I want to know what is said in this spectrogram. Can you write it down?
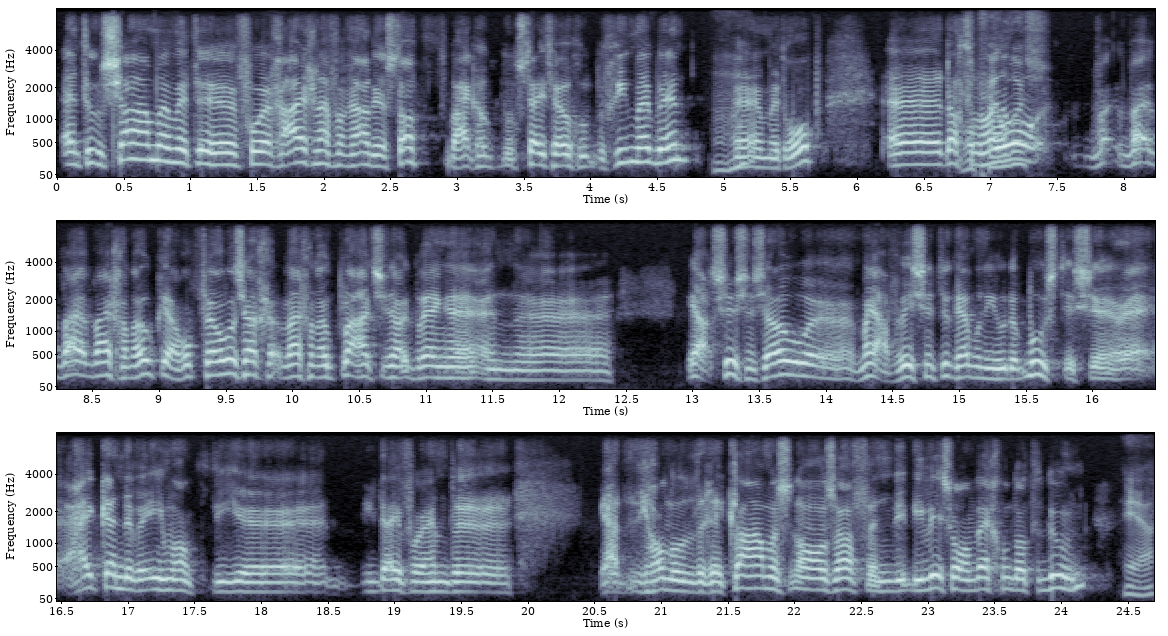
En toen samen met de vorige eigenaar van Radio Stad, waar ik ook nog steeds heel goed bevriend mee ben, -huh. uh, met Rob, dachten we van, joh, wij, wij, wij, gaan ook, ja, Rob Velders, wij gaan ook plaatjes uitbrengen. En uh, ja, zus en zo. eh, maar ja, we wisten natuurlijk helemaal niet hoe dat moest. Dus eh, hij kende weer iemand die, eh, die deed voor hem de. Ja, die handelde de reclames en alles af. En die, die wist wel een weg om dat te doen. Ja.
